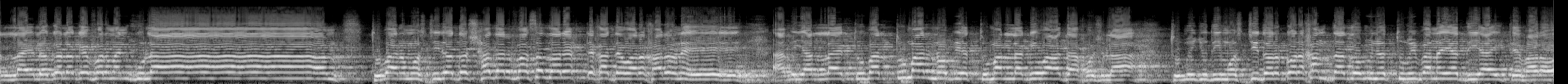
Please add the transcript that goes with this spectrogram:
আল্লাহ লগে লগে ফরমান গুলাম, তোমার মসজিদে তো সাদার পাঁচ হাজার এক টাকা দেওয়ার কারণে আমি আল্লাহ তোমার তোমার নবী, তোমার লাগি ওয়াদা খসলা তুমি যদি মসজিদর কর খান্তা জমিনে তুমি বানাইয়া দিয়াইতে পারো,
